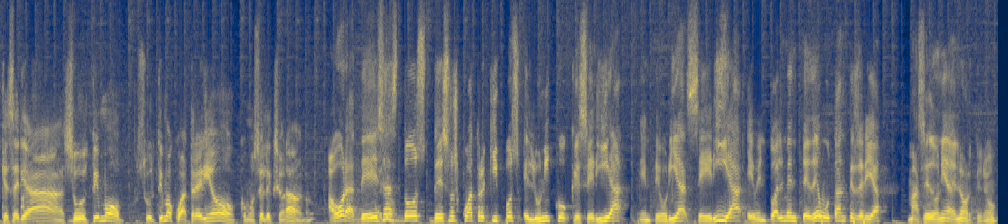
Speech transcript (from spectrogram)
que sería su último, su último cuatrenio como seleccionado, ¿no? Ahora, de esas dos, de esos cuatro equipos, el único que sería, en teoría, sería eventualmente debutante sería Macedonia del Norte, ¿no?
